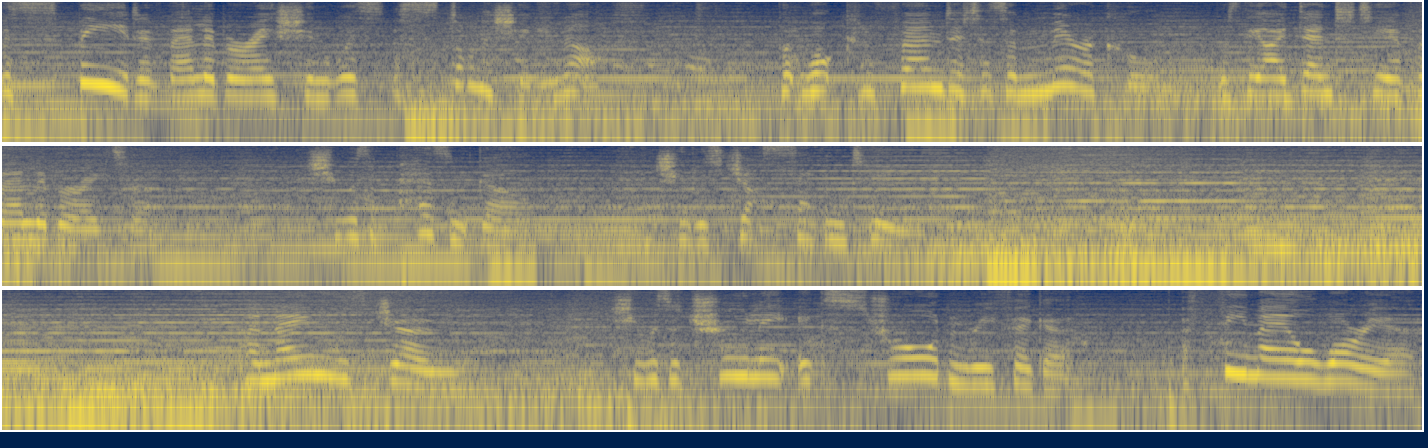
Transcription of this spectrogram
The speed of their liberation was astonishing enough, but what confirmed it as a miracle was the identity of their liberator. She was a peasant girl, and she was just 17. Her name was Joan. She was a truly extraordinary figure, a female warrior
